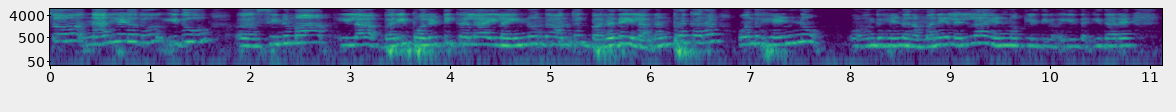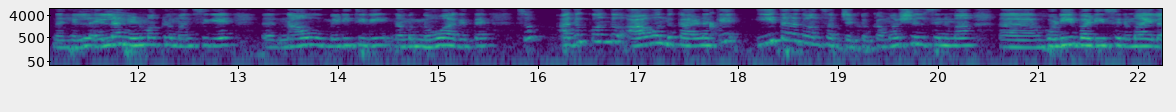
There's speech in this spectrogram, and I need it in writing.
ಸೊ ನಾನು ಹೇಳೋದು, ಇದು ಸಿನಿಮಾ ಇಲ್ಲ, ಬರೀ ಪೊಲಿಟಿಕಲ್ ಇಲ್ಲ, ಇನ್ನೊಂದ ಅಂತದ್ ಬರದೇ ಇಲ್ಲ. ನನ್ನ ಪ್ರಕಾರ ಒಂದು ಹೆಣ್ಣು ಒಂದು ಹೆಣ್ಣು, ನಮ್ಮ ಮನೆಯಲ್ಲೆಲ್ಲ ಹೆಣ್ಮಕ್ಳು ಇದೀವಿ ಇದ್ದಾರೆ ಎಲ್ಲ ಎಲ್ಲ ಹೆಣ್ಮಕ್ಳು ಮನಸ್ಸಿಗೆ ನಾವು ಮಿಡಿತೀವಿ, ನಮಗೆ ನೋವಾಗುತ್ತೆ. ಸೊ ಅದಕ್ಕೊಂದು ಆ ಒಂದು ಕಾರಣಕ್ಕೆ ಈ ತರದ ಒಂದು ಸಬ್ಜೆಕ್ಟ್ ಕಮರ್ಷಿಯಲ್ ಸಿನಿಮಾ ಹೊಡಿ ಬಡಿ ಸಿನಿಮಾ ಇಲ್ಲ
